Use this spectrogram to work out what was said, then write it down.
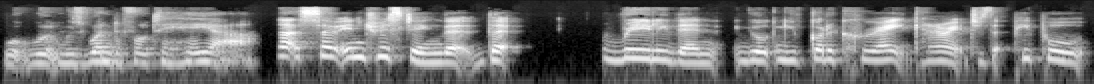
w- was wonderful to hear. That's so interesting that that really then you have got to create characters that people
